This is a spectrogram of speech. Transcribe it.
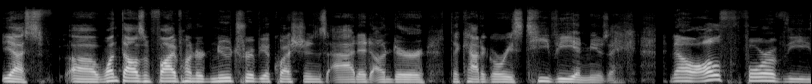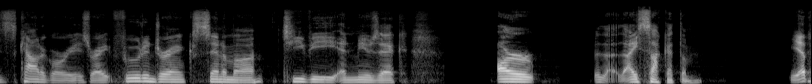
yes, uh, one thousand five hundred new trivia questions added under the categories TV and music. Now, all four of these categories, right, food and drink, cinema, TV, and music, are I suck at them. Yep,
